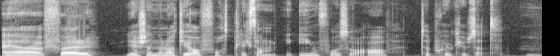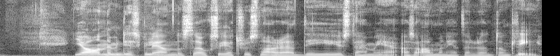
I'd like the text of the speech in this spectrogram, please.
Eh, för jag känner nog att jag har fått liksom info så av typ sjukhuset. Ja, nej men det skulle jag ändå säga också. Jag tror snarare att det är just det här med alltså allmänheten runt omkring.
